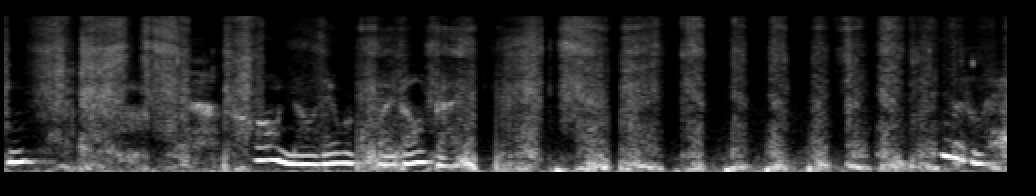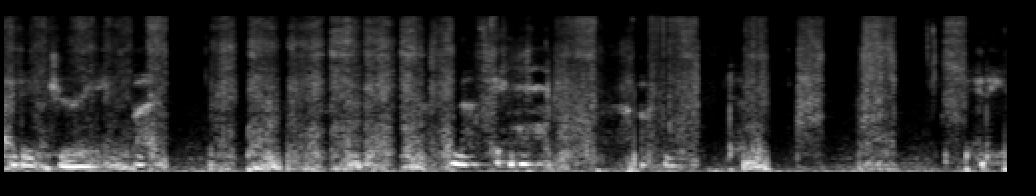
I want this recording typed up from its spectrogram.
Hmm? Oh no, they were quite all right. A little head injury, but nothing of note. Pity.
